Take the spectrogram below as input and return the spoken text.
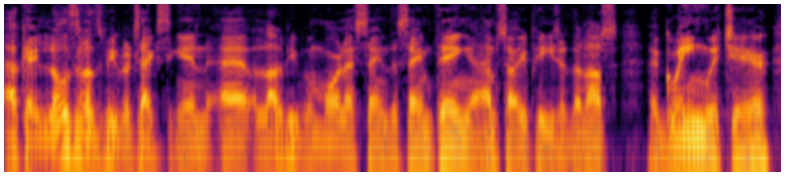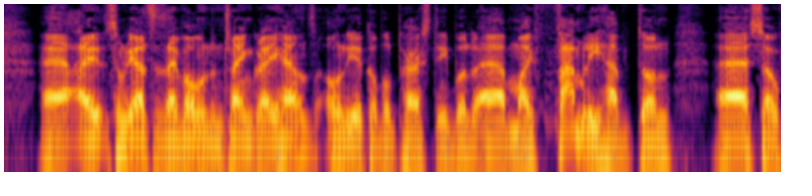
Okay, loads and loads of people are texting in. Uh, a lot of people more or less saying the same thing. I'm sorry, Peter, they're not agreeing with you here. Uh, I, somebody else says I've owned and trained greyhounds, only a couple personally, but uh, my family have done uh, so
